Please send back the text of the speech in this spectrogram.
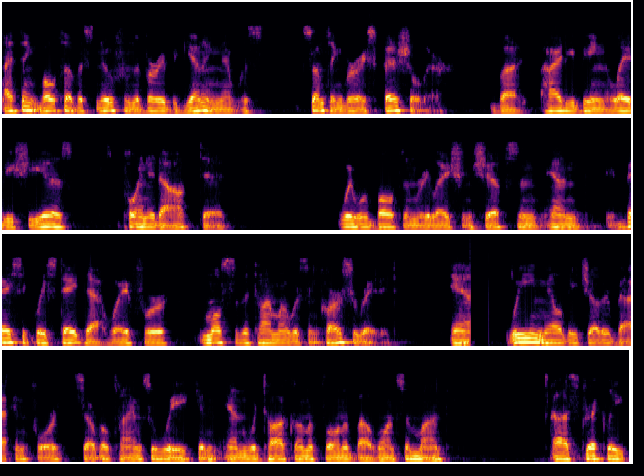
I think both of us knew from the very beginning there was something very special there. But Heidi, being the lady she is, pointed out that we were both in relationships and, and basically stayed that way for most of the time I was incarcerated. And we emailed each other back and forth several times a week and, and would talk on the phone about once a month, uh, strictly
